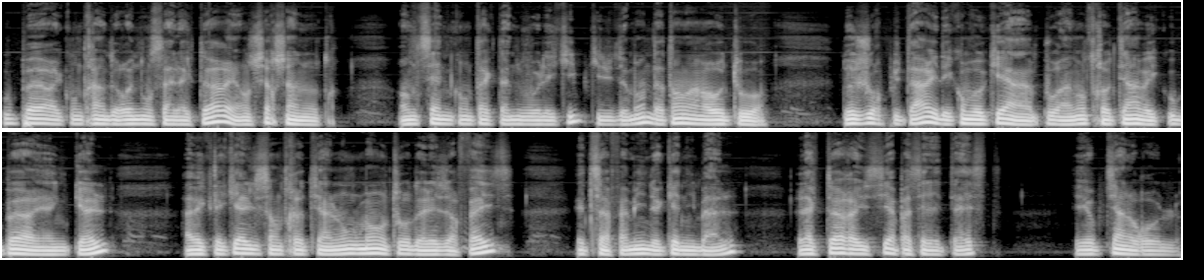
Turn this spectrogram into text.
Hooper est contraint de renoncer à l'acteur et en cherche un autre. Hansen contacte à nouveau l'équipe qui lui demande d'attendre un retour. Deux jours plus tard, il est convoqué pour un entretien avec Hooper et Henkel, avec lesquels il s'entretient longuement autour de Leatherface et de sa famille de cannibales, l'acteur réussit à passer les tests et obtient le rôle.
